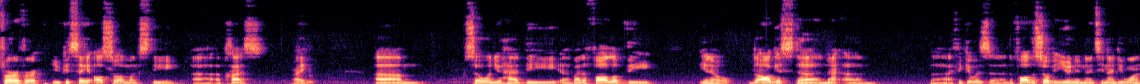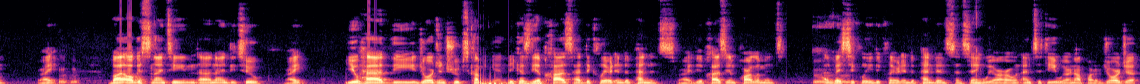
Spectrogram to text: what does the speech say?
fervor, you could say, also amongst the uh, Abkhaz, right? Mm-hmm. Um, so when you had the uh, by the fall of the, you know, the August, uh, um, I think it was the fall of the Soviet Union, 1991, right? Mm-hmm. By August 1992 right? You had the Georgian troops coming in because the Abkhaz had declared independence, right? The Abkhazian parliament mm-hmm. had basically declared independence and saying we are our own entity, we are not part of Georgia.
